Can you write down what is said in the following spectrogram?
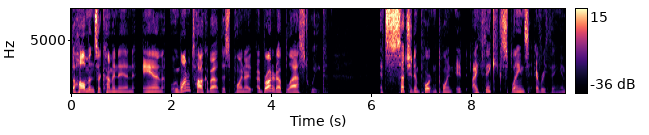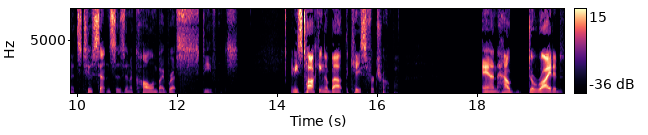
The Hallmans are coming in, and we want to talk about this point. I, I brought it up last week it's such an important point. It I think explains everything, and it's two sentences in a column by Bret Stephens. and he's talking about the case for Trump and how derided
